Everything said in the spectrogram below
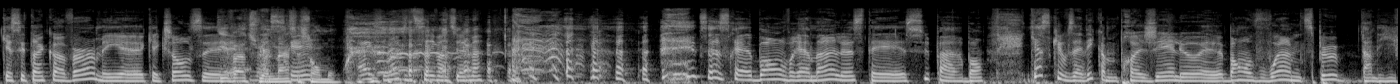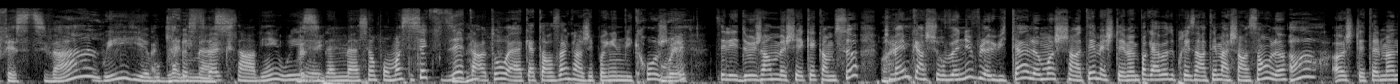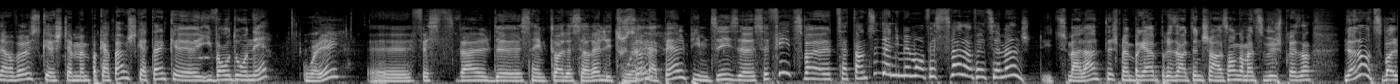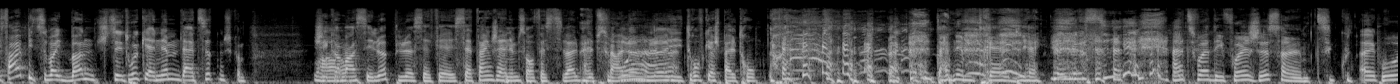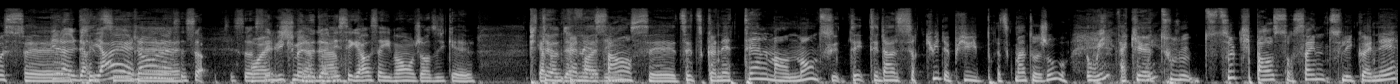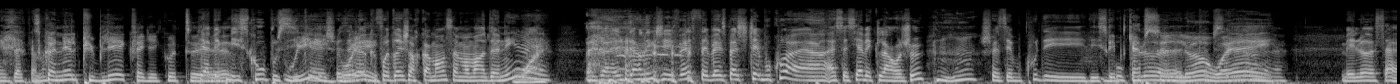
que c'est un cover, mais euh, quelque chose. euh, Éventuellement, serait- c'est son mot. C'est moi qui dis ça éventuellement. Ça serait bon, vraiment, là. C'était super bon. Qu'est-ce que vous avez comme projet, là? Euh, Bon, on vous voit un petit peu dans des festivals. Oui, il y a Avec beaucoup de de festivals qui s'en viennent. Oui. Mm-hmm. euh, de l'animation pour moi. C'est ça que tu disais tantôt à 14 ans quand j'ai pogné le micro. je- sais, les deux jambes me shakeaient comme ça. Puis Ouais. même quand je suis revenue, a 8 ans, là, moi, je chantais, mais j'étais même pas capable de présenter ma chanson, là. Ah. j'étais tellement nerveuse que j'étais même pas capable jusqu'à temps que Yvon Donnet, Oui. euh, festival de Saint-Victoire de Sorel et tout Ouais. ça m'appellent puis ils me disent euh, Sophie tu vas t'attends-tu d'animer mon festival en fin de semaine? Es-tu malade? Je suis même pas capable de présenter une chanson comment tu veux que je présente? Non non tu vas le faire puis tu vas être bonne c'est toi qui anime la titre je suis comme j'ai commencé là puis là ça fait sept ans que j'anime son festival puis depuis tu ce temps-là vois, là, hein? il trouve que je parle trop T'animes très bien. ah, tu vois, des fois, juste un petit coup de Un pouce. euh, puis dans le derrière genre là, c'est ça c'est ça ouais, c'est lui qui me l'a donné c'est grâce à Yvon aujourd'hui que Puis je suis tu as une de des- connaissance, euh, tu sais, tu connais tellement de monde. Tu es, dans le circuit depuis pratiquement toujours. Oui, Fait que oui. tous ceux qui passent sur scène, tu les connais. Exactement. Tu connais le public. Fait qu'écoute. Puis avec mes scoops aussi, oui, que je faisais, oui. là, qu'il faudrait que je recommence à un moment donné. là. Ouais. Le dernier que j'ai fait, c'était ben, parce que j'étais beaucoup euh, associée avec l'enjeu. Je faisais beaucoup des, des scoops. capsules euh, là, capsules ouais. euh. Mais là, ça,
